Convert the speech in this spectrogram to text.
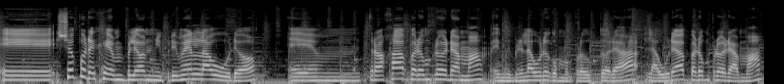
Eh, yo, por ejemplo, en mi primer laburo, em, trabajaba para un programa, en mi primer laburo como productora, laburaba para un programa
